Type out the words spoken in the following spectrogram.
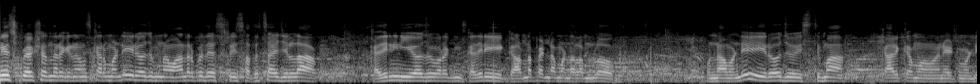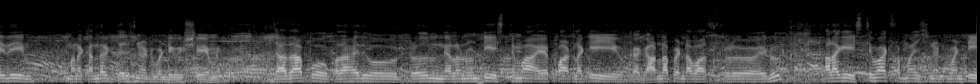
న్యూస్ ప్రేక్షకులందరికీ నమస్కారం అండి. ఈరోజు మనం ఆంధ్రప్రదేశ్ శ్రీ సత్యసాయి జిల్లా కదిరి నియోజకవర్గం కదిరి గండపెండ మండలంలో ఉన్నామండి. ఈరోజు ఇస్తిమా కార్యక్రమం అనేటువంటిది మనకందరికి తెలిసినటువంటి విషయమే. దాదాపు పదహైదు రోజుల నెల నుండి ఇస్తిమా ఏర్పాట్లకి ఒక గాండ్లపెంట వాసులు అలాగే ఇస్తిమాకి సంబంధించినటువంటి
